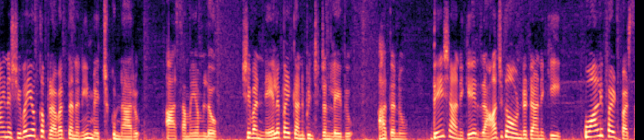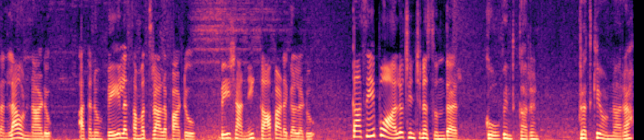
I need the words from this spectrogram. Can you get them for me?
ఆయన శివ యొక్క ప్రవర్తనని మెచ్చుకున్నారు. ఆ సమయంలో శివ నేలపై కనిపించటం లేదు. అతను దేశానికే రాజుగా ఉండటానికి క్వాలిఫైడ్ పర్సన్లా ఉన్నాడు. అతను వేల సంవత్సరాల పాటు దేశాన్ని కాపాడగలడు. కాసేపు ఆలోచించిన సుందర్ గోవింద్ కరణ్ బ్రతికే ఉన్నారా?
